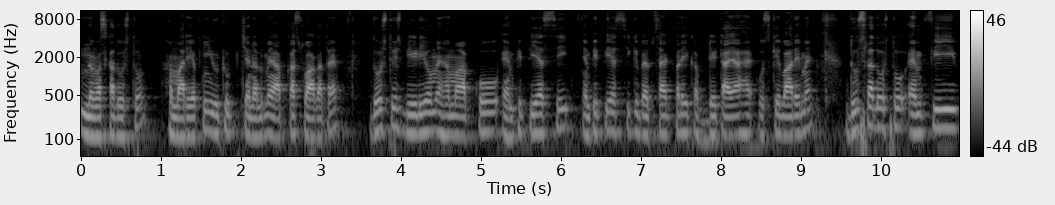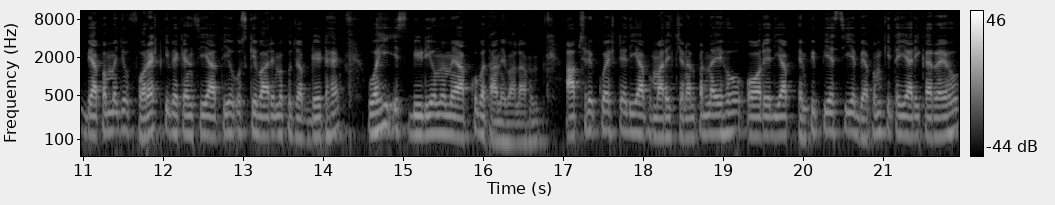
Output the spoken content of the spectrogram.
नमस्कार दोस्तों। हमारी अपनी यूट्यूब चैनल में आपका स्वागत है। दोस्तों, इस वीडियो में हम आपको M P P S C M P P S C की वेबसाइट पर एक अपडेट आया है, उसके बारे में। दूसरा दोस्तों एम पी व्यापम में जो फॉरेस्ट की वैकेंसी आती है, उसके बारे में कुछ अपडेट है, वही इस वीडियो में मैं आपको बताने वाला हूँ। आपसे रिक्वेस्ट है, यदि आप हमारे चैनल पर नए हो, और यदि आप M P P S C या व्यापम की तैयारी कर रहे हो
